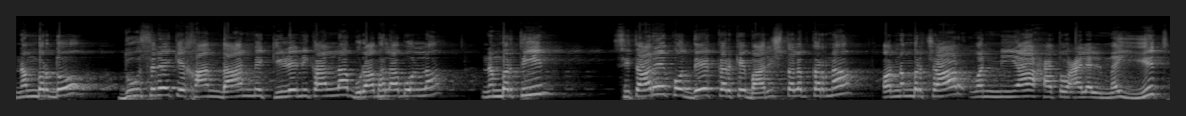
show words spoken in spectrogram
नंबर दो, दूसरे के खानदान में कीड़े निकालना, बुरा भला बोलना। नंबर तीन, सितारे को देख करके बारिश तलब करना। और नंबर चार वनियाहत मैत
